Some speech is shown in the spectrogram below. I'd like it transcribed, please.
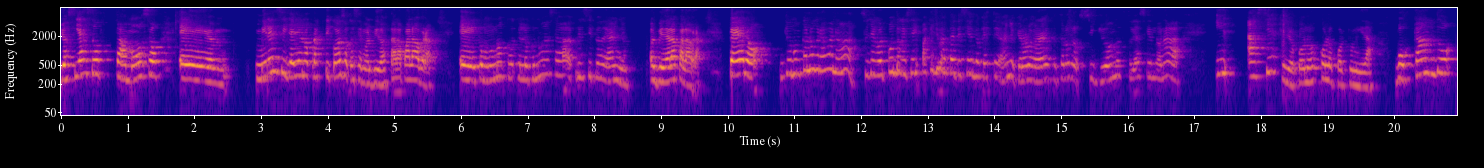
yo hacía eso famoso, eh, miren si ya yo no practico eso, que se me olvidó hasta la palabra, eh, como uno, lo que uno hace a principio de año, olvidé la palabra, pero yo nunca lograba nada. Se llegó el punto que decía, ¿para qué yo voy a estar diciendo que este año quiero lograr esto, esto, lo otro? Si yo no estoy haciendo nada. Y así es que yo conozco la oportunidad, buscando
